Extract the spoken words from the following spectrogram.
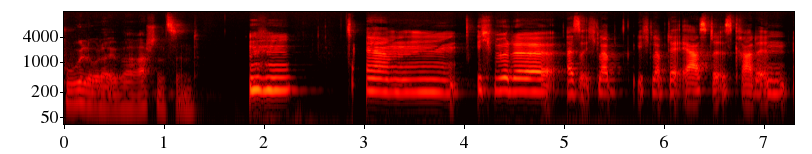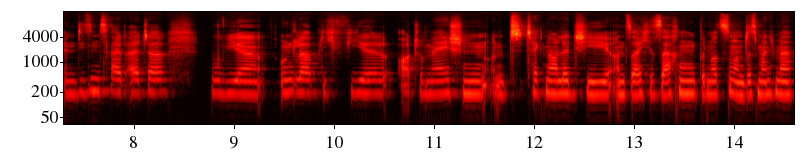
cool oder überraschend sind. Mhm. Ähm, ich würde, also ich glaube, ich glaube, der erste ist gerade in, in diesem Zeitalter, wo wir unglaublich viel Automation und Technology und solche Sachen benutzen und das manchmal,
